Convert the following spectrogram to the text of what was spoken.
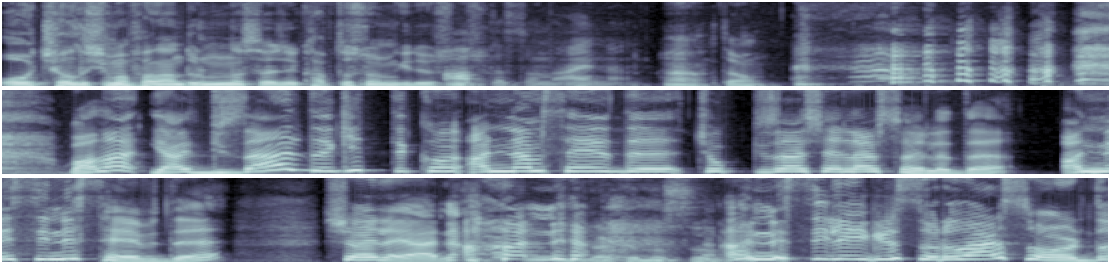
o çalışma falan durumu nasıl olacak? Hafta sonu mu gidiyorsunuz? Hafta sonu aynen. Ha tamam. Valla ya güzeldi gittik. Annem sevdi. Çok güzel şeyler söyledi. Annesini sevdi. Şöyle yani anne Bir dakika nasıl? annesiyle ilgili sorular sordu.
